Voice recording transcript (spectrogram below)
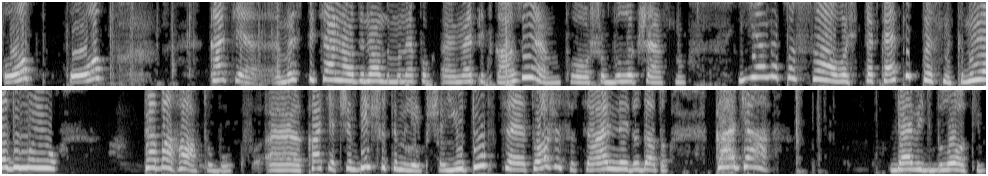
Оп, оп. Катя, ми спеціально один одному не, е, не підказуємо, щоб було чесно. Я написав ось таке підписники. Ну, я думаю, це багато букв. Е, Катя, чим більше, тим ліпше. Ютуб це теж соціальний додаток. Катя! 9 блоків.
